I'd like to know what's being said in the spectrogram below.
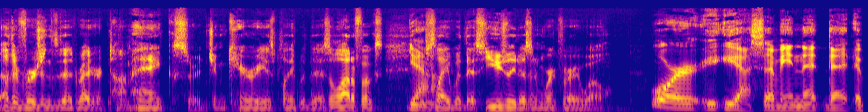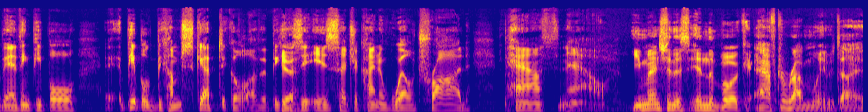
other versions of right, are Tom Hanks or Jim Carrey has played with this. A lot of folks Yeah. play with this. Usually doesn't work very well. Or yes, I mean that that I, mean, I think people people become skeptical of it because Yeah. it is such a kind of well trod path now. You mentioned this in the book after Robin Williams died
